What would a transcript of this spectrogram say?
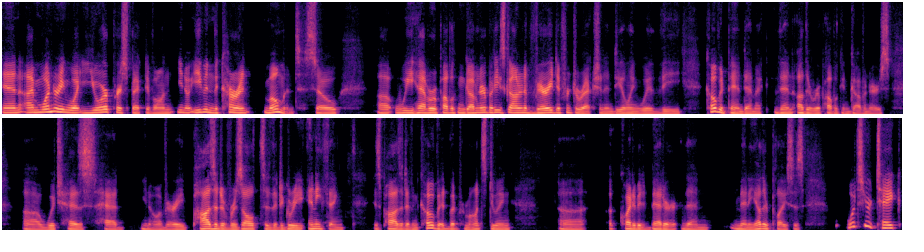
And I'm wondering what your perspective on, you know, even the current moment. So, uh, we have a Republican governor, but he's gone in a very different direction in dealing with the COVID pandemic than other Republican governors, uh, which has had you know a very positive result to the degree anything is positive in COVID. But Vermont's doing uh, a, quite a bit better than many other places. What's your take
